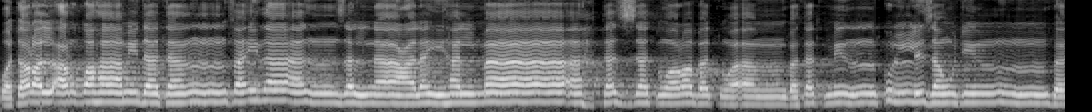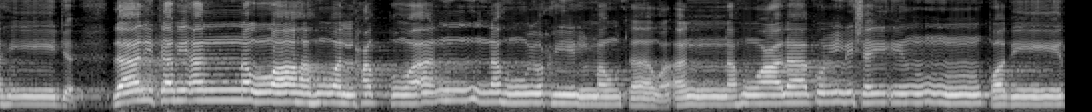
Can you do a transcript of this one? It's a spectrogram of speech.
وترى الأرض هامدة فإذا أنزلنا عليها الماء اهتزت وربت وأنبتت من كل زوج بهيج. ذلك بأن الله هو الحق وأنه يحيي الموتى وأنه على كل شيء قدير.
